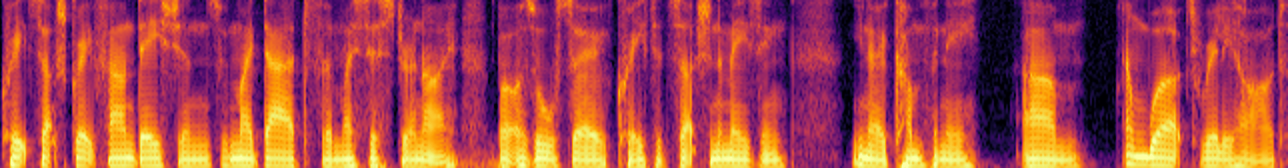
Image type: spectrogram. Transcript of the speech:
create such great foundations with my dad for my sister and I, but has also created such an amazing, you know, company um, and worked really hard.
